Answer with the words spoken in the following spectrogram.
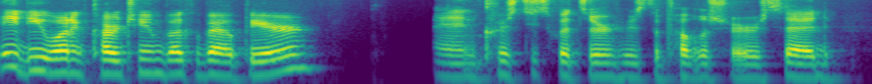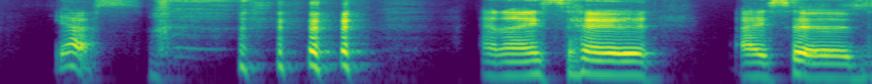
hey do you want a cartoon book about beer? And Kristi Switzer who's the publisher said yes. And i said i said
